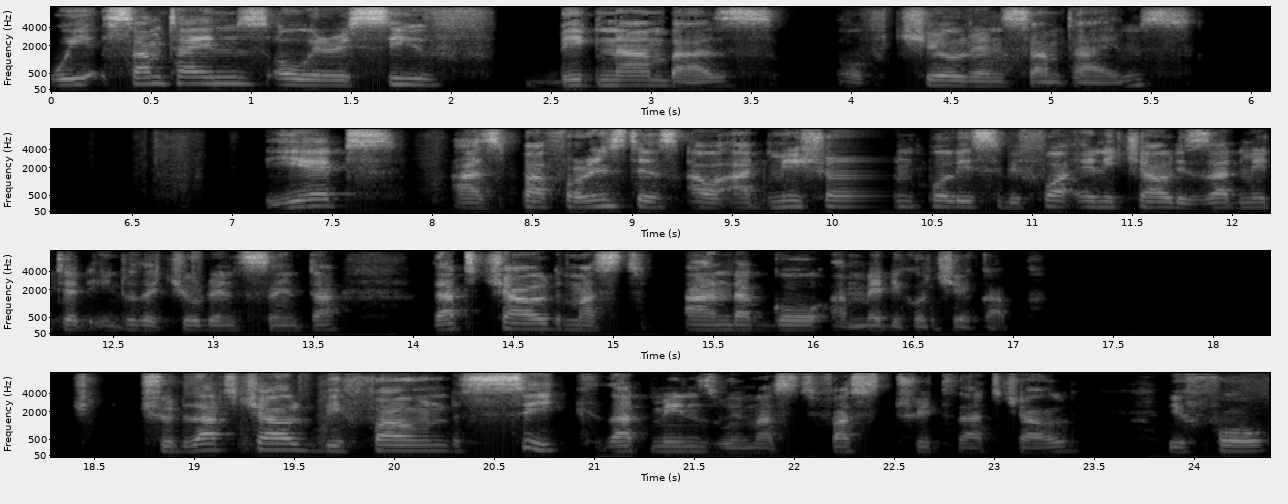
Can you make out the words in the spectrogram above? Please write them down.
we sometimes or we receive big numbers of children sometimes. Yet, as per, for instance, our admission policy, before any child is admitted into the children's center, that child must undergo a medical checkup. Should that child be found sick, that means we must first treat that child before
